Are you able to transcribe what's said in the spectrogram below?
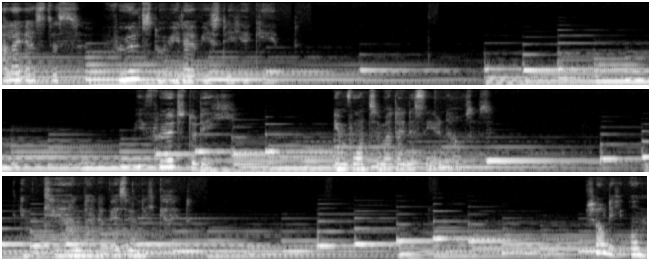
Allererstes fühlst du wieder, wie es dir hier geht. Wie fühlst du dich im Wohnzimmer deines Seelenhauses? Im Kern deiner Persönlichkeit? Schau dich um.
